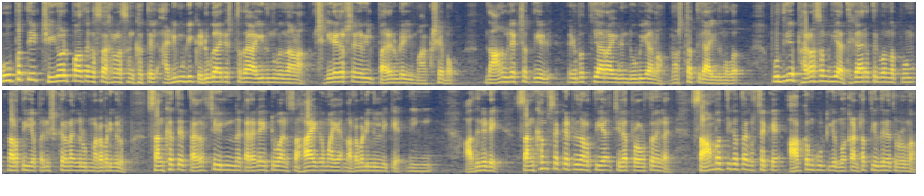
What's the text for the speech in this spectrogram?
പൂപ്പത്തി ക്ഷീരോത്പാദക സഹകരണ സംഘത്തിൽ അടിമുടി കെടുകാര്യസ്ഥത ആയിരുന്നുവെന്നാണ് ക്ഷീരകർഷകരിൽ പലരുടെയും ആക്ഷേപം. നാലു ലക്ഷത്തി എഴു- എഴുപത്തിയാറായിരം രൂപയാണ് നഷ്ടത്തിലായിരുന്നത്. പുതിയ ഭരണസമിതി അധികാരത്തിൽ വന്നപ്പോൾ നടത്തിയ പരിഷ്കരണങ്ങളും നടപടികളും സംഘത്തെ തകർച്ചയിൽ നിന്ന് കരകയറ്റുവാൻ സഹായകമായ നടപടികളിലേക്ക് നീങ്ങി. അതിനിടെ സംഘം സെക്രട്ടറി നടത്തിയ ചില പ്രവർത്തനങ്ങൾ സാമ്പത്തിക തകർച്ചയ്ക്ക് ആക്കം കൂട്ടിയെന്ന് കണ്ടെത്തിയതിനെ തുടർന്ന്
